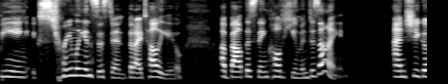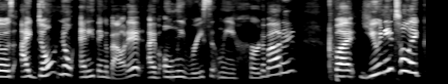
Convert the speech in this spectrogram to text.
being extremely insistent that I tell you about this thing called human design. And she goes, I don't know anything about it. I've only recently heard about it, but you need to like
